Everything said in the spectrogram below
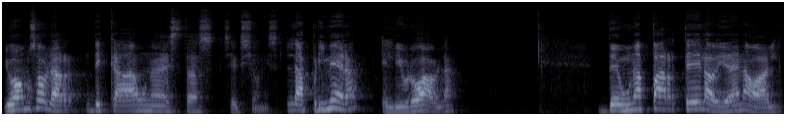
y vamos a hablar de cada una de estas secciones. La primera, el libro habla de una parte de la vida de Naval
